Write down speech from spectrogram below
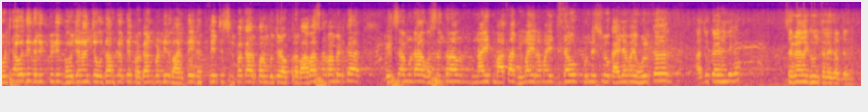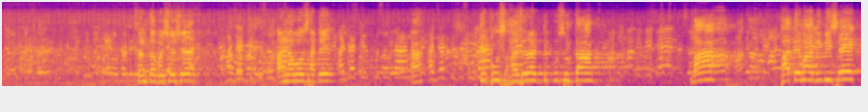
कोठ्यावधी दलित पीडित बहुजनांचे उद्धारकर्ते प्रकांड पंडित भारतीय घटनेचे शिल्पकार परमपूज्य डॉक्टर बाबासाहेब आंबेडकर बिरसा मुंडा वसंतराव नाईक माता भीमाई रमाई जिजाऊ पुण्यश्लोक आयल्याबाई होळकर. अजून काय राहिले का? सगळ्याला घेऊन चालायचं आपल्याला संत बसवेश्वर अण्णाभाऊ साठे टिपू हजरत टिपू सुलतान मा फातेमा टिपू बीबी शेख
